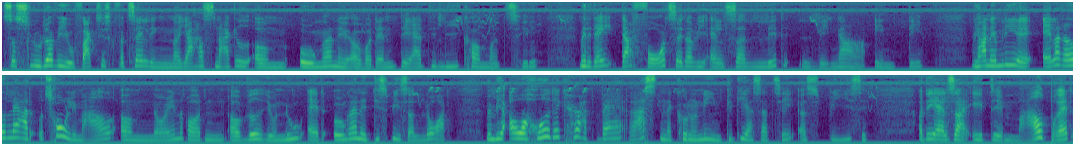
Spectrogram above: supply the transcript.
så slutter vi jo faktisk fortællingen, når jeg har snakket om ungerne og hvordan det er, de lige kommer til. Men i dag, der fortsætter vi altså lidt længere end det. Vi har nemlig øh, allerede lært utrolig meget om nøgenrotten, og ved jo nu, at ungerne de spiser lort. Men vi har overhovedet ikke hørt, hvad resten af kolonien de giver sig til at spise. Og det er altså et øh, meget bredt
